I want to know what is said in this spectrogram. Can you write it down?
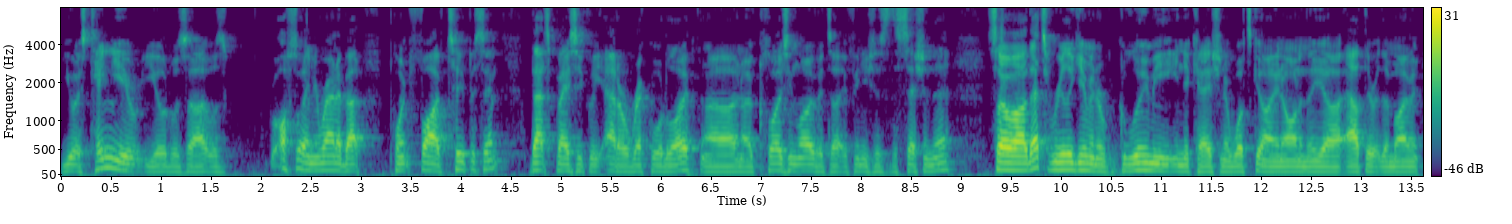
US uh, 10 year yield was, uh, was oscillating around about 0.52%. That's basically at a record low, uh, no closing low if uh, it finishes the session there. So uh, that's really giving a gloomy indication of what's going on in the, out there at the moment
